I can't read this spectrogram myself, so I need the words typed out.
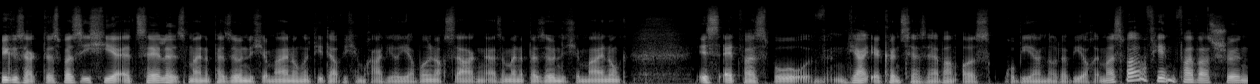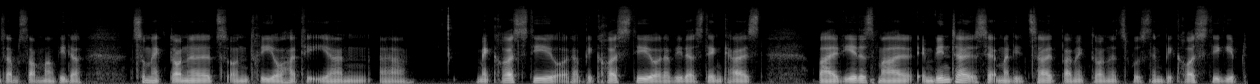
Wie gesagt, das, was ich hier erzähle, ist meine persönliche Meinung und die darf ich im Radio ja wohl noch sagen. Also meine persönliche Meinung ist etwas, wo, ja, ihr könnt es ja selber ausprobieren oder wie auch immer. Es war auf jeden Fall was schön, Samstag mal wieder zu McDonalds und Rio hatte ihren äh, McRösti oder Big Rösti oder wie das Ding heißt, weil jedes Mal im Winter ist ja immer die Zeit bei McDonalds, wo es den Big Rösti gibt.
